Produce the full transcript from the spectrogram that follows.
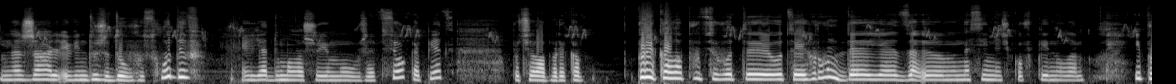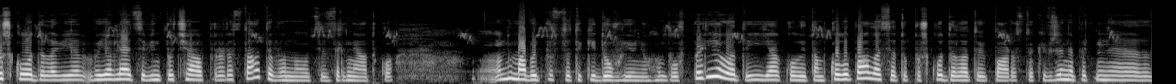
На жаль, він дуже довго сходив. Я думала, що йому вже все, капець. Почала. Прикалапуцювати оцей ґрунт, де я е, насіннячко вкинула, і пошкодила. Виявляється, він почав проростати, воно це зернятко. Ну, мабуть, просто такий довгий у нього був період, і я коли там колупалася, то пошкодила той паросток і вже не, не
